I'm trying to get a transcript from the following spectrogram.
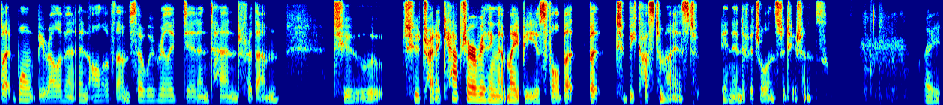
but won't be relevant in all of them. So we really did intend for them to to try to capture everything that might be useful, but but to be customized in individual institutions. Great.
